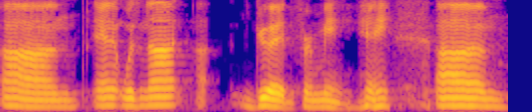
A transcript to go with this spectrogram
um, and it was not uh, good for me. Okay, um,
